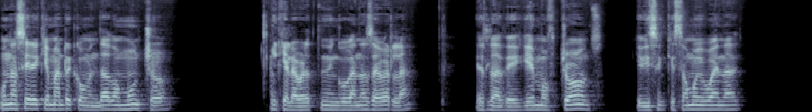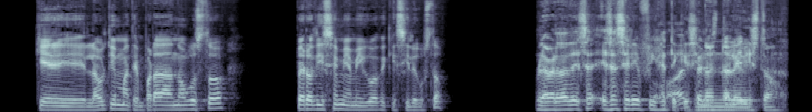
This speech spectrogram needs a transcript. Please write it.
Una serie que me han recomendado mucho y que la verdad tengo ganas de verla es la de Game of Thrones, que dicen que está muy buena, que la última temporada no gustó, pero dice mi amigo de que sí le gustó. La verdad, esa, esa serie, fíjate Ay, que si no, no la he visto. A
